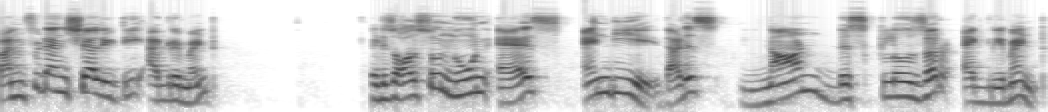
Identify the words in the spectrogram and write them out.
confidentiality agreement, it is also known as NDA, that is non-disclosure agreement.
